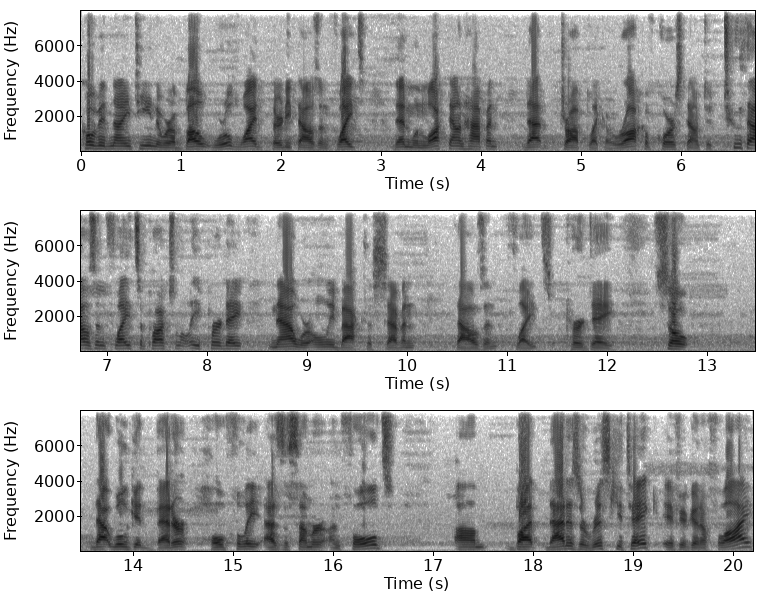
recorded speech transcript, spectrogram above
COVID-19, there were about worldwide 30,000 flights. Then when lockdown happened, that dropped like a rock, of course, down to 2,000 flights approximately per day. Now we're only back to 7,000 flights per day. So that will get better, hopefully, as the summer unfolds. Um, but that is a risk you take if you're going to fly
